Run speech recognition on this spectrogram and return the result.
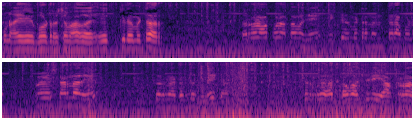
पुन्हा आहे बॉर्डरच्या माग एक किलोमीटर. तर आपण आता म्हणजे एक किलोमीटर नंतर आपण प्रवेश करणार आहे. कर्नाटकमध्ये नाही का? तर आता वाजले अकरा.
